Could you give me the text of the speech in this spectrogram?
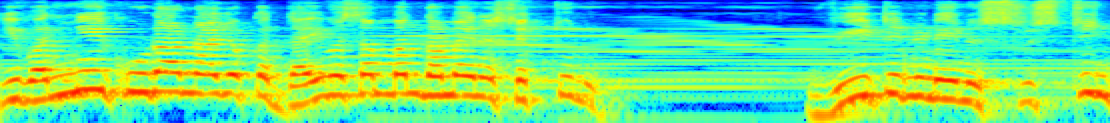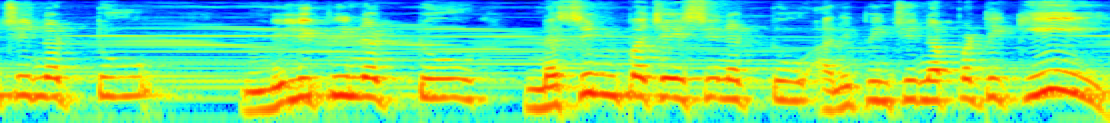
ఇవన్నీ కూడా నా యొక్క దైవ సంబంధమైన శక్తులు. వీటిని నేను సృష్టించినట్టు నిలిపినట్టు నశింపచేసినట్టు అనిపించినప్పటికీ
